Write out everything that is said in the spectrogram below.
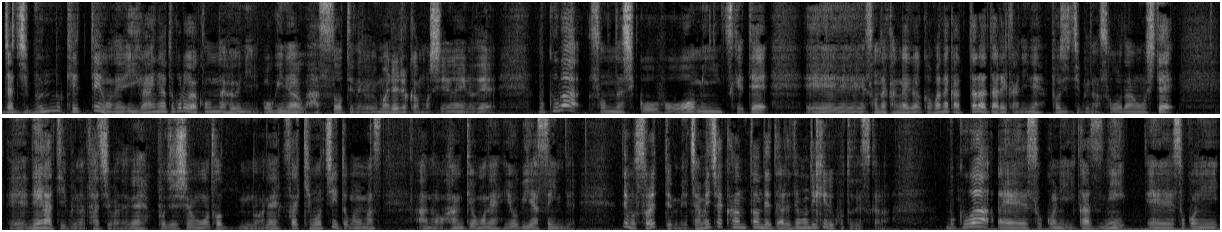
じゃあ自分の欠点をね、意外なところがこんな風に補う発想っていうのが生まれるかもしれないので、僕はそんな思考法を身につけて、えー、そんな考えが浮かばなかったら誰かにね、ポジティブな相談をして、えー、ネガティブな立場でね、ポジションを取るのはね、それは気持ちいいと思います。あの、反響もね、呼びやすいんで。でもそれってめちゃめちゃ簡単で誰でもできることですから。僕は、えー、そこに行かずに、えー、そこに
